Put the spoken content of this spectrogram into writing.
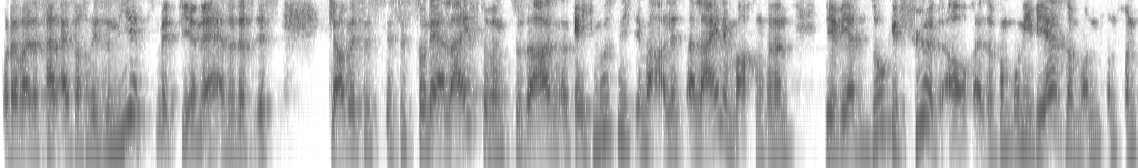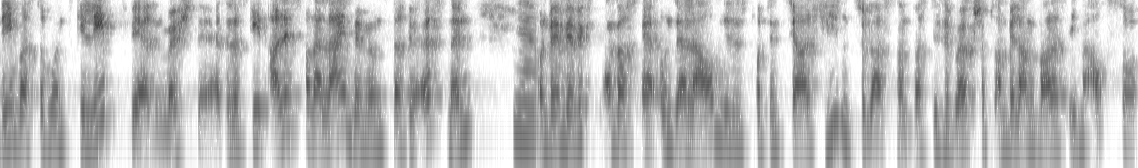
oder weil das halt einfach resoniert mit dir. Ne? Also das ist, ich glaube, es ist, es ist so eine Erleichterung zu sagen, okay, ich muss nicht immer alles alleine machen, sondern wir werden so geführt auch, also vom Universum und, und von dem, was durch uns gelebt werden möchte. Also das geht alles von allein, wenn wir uns dafür öffnen ja. und wenn wir wirklich einfach äh, uns erlauben, dieses Potenzial fließen zu lassen. Und was diese Workshops anbelangt, war das eben auch so.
